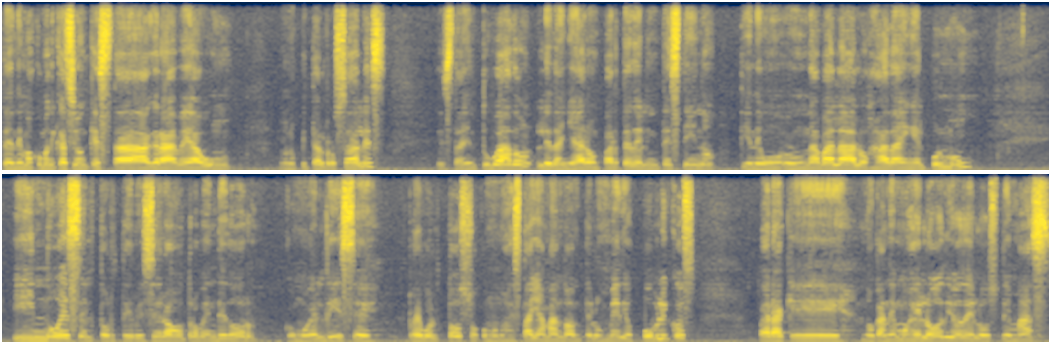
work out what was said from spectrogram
tenemos comunicación que está grave aún en el Hospital Rosales, está entubado, le dañaron parte del intestino, tiene una bala alojada en el pulmón y no es el tortero, ese era otro vendedor como él dice, revoltoso, como nos está llamando ante los medios públicos, para que nos ganemos el odio de los demás,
